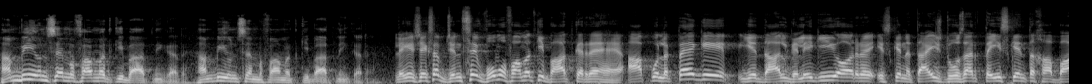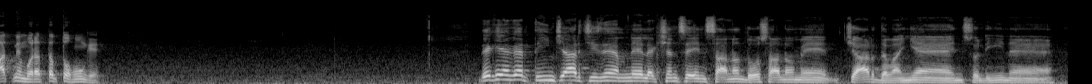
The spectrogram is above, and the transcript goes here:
हम भी उनसे मफामत की बात नहीं कर। हम भी उनसे मफामत की बात नहीं कर। रहे लेकिन शेख साहब जिनसे वो मफामत की बात कर रहे हैं आपको लगता है कि ये दाल गलेगी और इसके नतज 2023 के इंतबात में मुरतब तो होंगे? देखिए अगर तीन चार चीज़ें हमने इलेक्शन से इन सालों दो सालों में चार दवाइयाँ हैं इंसुलिन है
